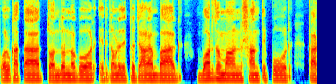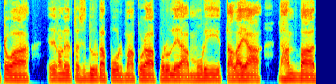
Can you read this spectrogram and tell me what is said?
কলকাতা, চন্দননগর, এদিকে আমরা দেখতে পাচ্ছি আরামবাগ, বর্ধমান, শান্তিপুর, কাটোয়া এদিকে আমরা দেখতে পাচ্ছি দুর্গাপুর, বাঁকুড়া, পুরুলিয়া, মুড়ি, তালায়া, ধানবাদ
